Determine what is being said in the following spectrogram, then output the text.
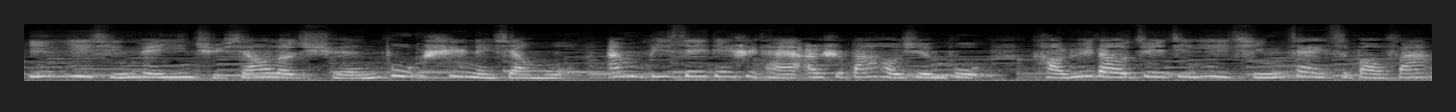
因疫情原因取消了全部室内项目。MBC 电视台二十八号宣布，考虑到最近疫情再次爆发，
